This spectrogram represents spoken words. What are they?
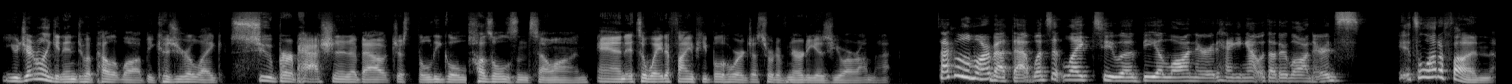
You generally get into appellate law because you're like super passionate about just the legal puzzles and so on. And it's a way to find people who are just sort of nerdy as you are on that. Talk a little more about that. What's it like to uh, be a law nerd hanging out with other law nerds? It's a lot of fun.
